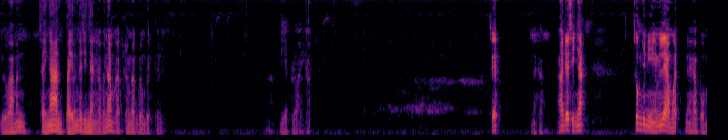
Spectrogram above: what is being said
หรือว่ามันใส่งานไปมันก็สิแน่นครับพี่น้ำครับสำหรับดวงเบ็ดเป็นเรียบร้อยครับเสร็จนะครับอะเดี๋ยวสิยักซุ่มอยู่นี่ให้มันแล้วมดนะครับผม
